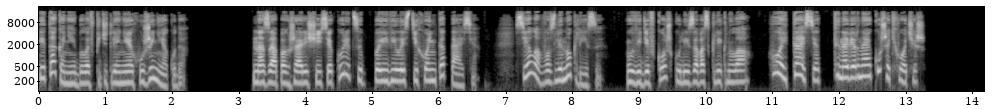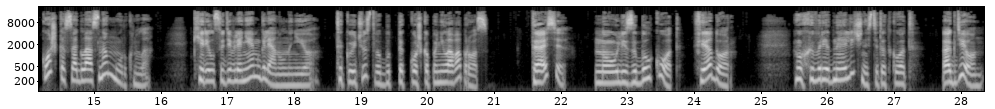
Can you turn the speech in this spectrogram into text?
И так о ней было впечатление хуже некуда. На запах жарящейся курицы появилась тихонько Тася. Села возле ног Лизы. Увидев кошку, Лиза воскликнула. «Ой, Тася, ты, наверное, кушать хочешь?» Кошка согласно муркнула. Кирилл с удивлением глянул на нее. Такое чувство, будто кошка поняла вопрос. «Тася? Но у Лизы был кот, Феодор. Ох, и вредная личность этот кот. А где он?»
